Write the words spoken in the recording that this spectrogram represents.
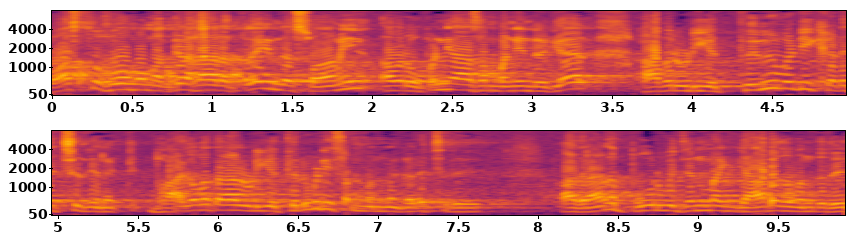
வாஸ்து ஹோமம் அக்ரஹாரத்தில் இந்த சுவாமி அவர் உபன்யாசம் பண்ணிட்டு இருக்கார் அவருடைய திருவடி கிடைச்சது எனக்கு. பாகவதாளுடைய திருவடி சம்பந்தம் கிடைச்சது. அதனால பூர்வ ஜென்ம ஞாபகம் வந்தது.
